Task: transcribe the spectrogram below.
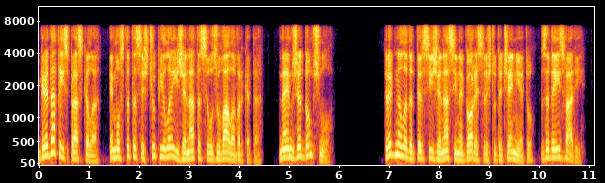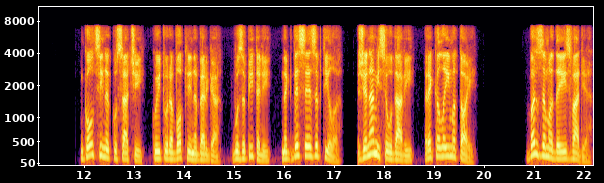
Гредата изпраскала, емостата се щупила и жената се озовала върката. На емжа домшнуло. Тръгнала да търси жена си нагоре срещу течението, за да я извади. Голци на косачи, които работли на берга, го запитали, на къде се е заптила. Жена ми се удави, рекала има той. Бърза ма да я извадя.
